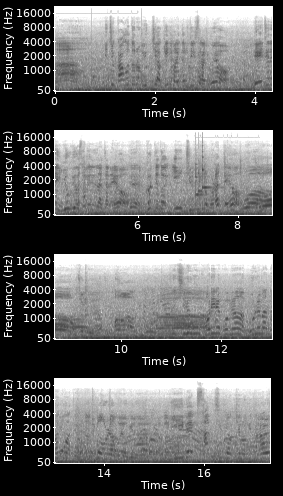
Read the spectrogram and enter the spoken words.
아, 이쪽 가구들은 육지가 굉장히 많이 떨어져 있어가지고요. 예전에 6.25 사변이 났잖아요. 네. 그때도 이 주민들은 몰랐대요. 우와. 그 정도요? 어. 근데 지금 거리를 보면 모를 만도 할 것 같아요. 누가 올라고요, 여기를? 230여 킬로미터를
